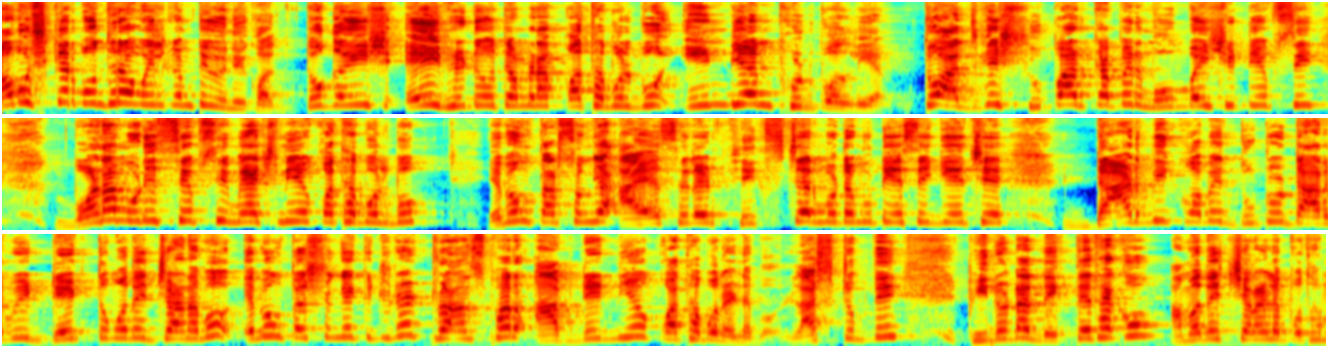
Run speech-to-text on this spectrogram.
নমস্কার বন্ধুরা ওয়েলকাম টু ইউনিকন তো গাইস এই ভিডিওতে আমরা কথা বলব ইন্ডিয়ান ফুটবল নিয়ে। তো আজকে সুপার কাপের মুম্বাই সিটি এফসি বনামুড়ি সেফসি ম্যাচ নিয়ে কথা বলব। এবং তার সঙ্গে আইএসএল এর ফিক্সচার মোটামুটি এসে গিয়েছে। ডার্বি কবে? দুটো ডার্বির ডেট তোমাদের জানাব। এবং তার সঙ্গে কিছুটা ট্রান্সফার আপডেট নিয়েও কথা বলে নেব। লাস্ট অব্দি ভিডিওটা দেখতে থাকো। আমাদের চ্যানেলে প্রথম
